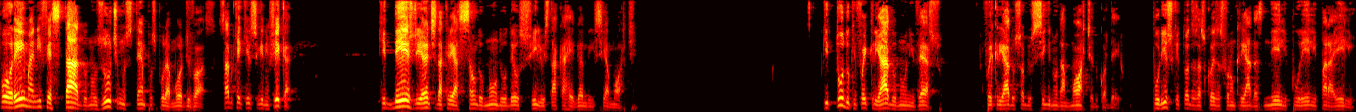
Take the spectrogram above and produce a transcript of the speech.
porém manifestado nos últimos tempos por amor de vós. Sabe o que, isso significa? que desde antes da criação do mundo o Deus Filho está carregando em si a morte. Que tudo que foi criado no universo foi criado sob o signo da morte do Cordeiro. Por isso que todas as coisas foram criadas nele, por ele e para ele,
